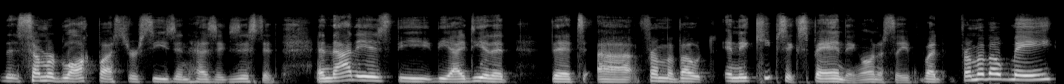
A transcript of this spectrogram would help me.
the summer blockbuster season has existed, and that is the the idea that that uh, from about and it keeps expanding honestly, but from about May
